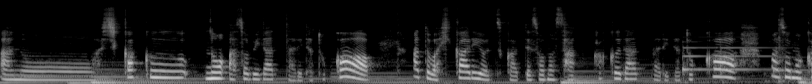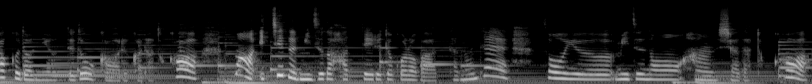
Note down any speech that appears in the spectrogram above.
あの視覚の遊びだったりだとかあとは光を使ってその錯覚だったりだとか、まあ、その角度によってどう変わるかだとか、まあ、一部水が張っているところがあったのでそういう水の反射だとか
